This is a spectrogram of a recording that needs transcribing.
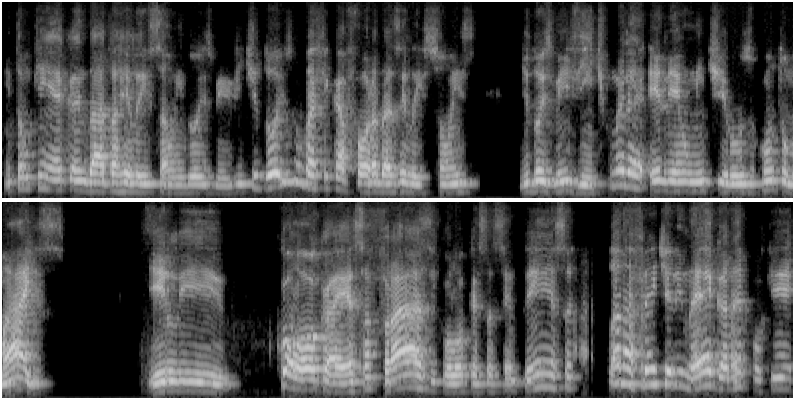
Então, quem é candidato à reeleição em 2022 não vai ficar fora das eleições de 2020. Como ele é, ele é um mentiroso, quanto mais ele coloca essa frase, coloca essa sentença, lá na frente ele nega, né? Porque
